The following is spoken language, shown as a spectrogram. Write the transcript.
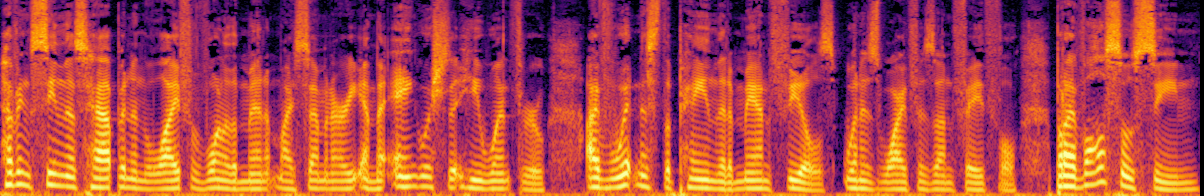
Having seen this happen in the life of one of the men at my seminary and the anguish that he went through, I've witnessed the pain that a man feels when his wife is unfaithful. But I've also seen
